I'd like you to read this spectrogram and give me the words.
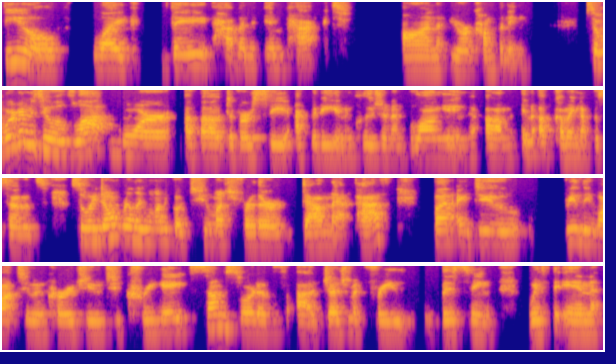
feel like they have an impact on your company. So, we're going to do a lot more about diversity, equity, and inclusion and belonging um, in upcoming episodes. So, I don't really want to go too much further down that path, but I do really want to encourage you to create some sort of uh, judgment free listening within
